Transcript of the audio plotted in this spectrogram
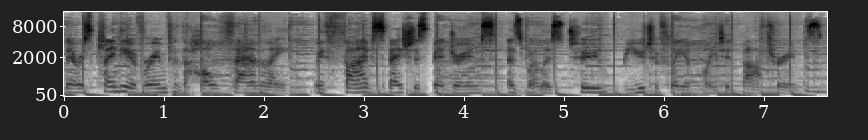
There is plenty of room for the whole family, with five spacious bedrooms as well as two beautifully appointed bathrooms.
